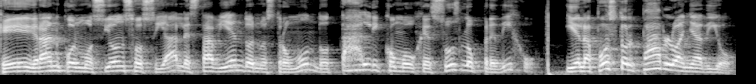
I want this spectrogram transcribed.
Qué gran conmoción social está habiendo en nuestro mundo, tal y como Jesús lo predijo. Y el apóstol Pablo añadió,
